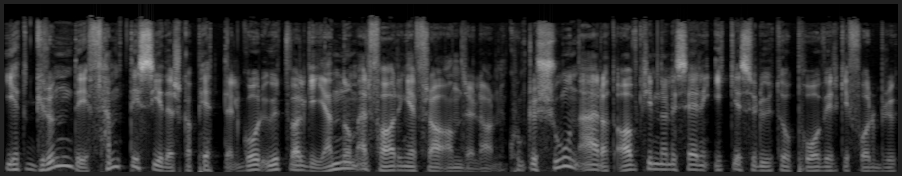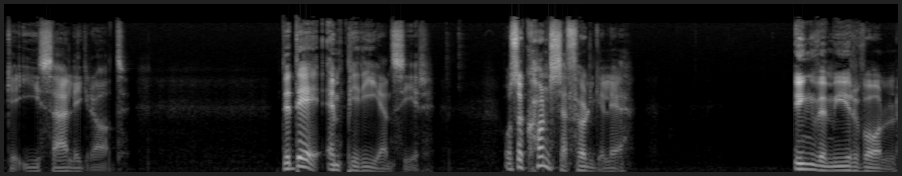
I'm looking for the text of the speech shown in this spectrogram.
I et grundig 50-siders kapittel går utvalget gjennom erfaringer fra andre land. Konklusjonen er at avkriminalisering ikke ser ut til å påvirke forbruket i særlig grad. Det er det empirien sier. Og så kan selvfølgelig Yngve Myhrvold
